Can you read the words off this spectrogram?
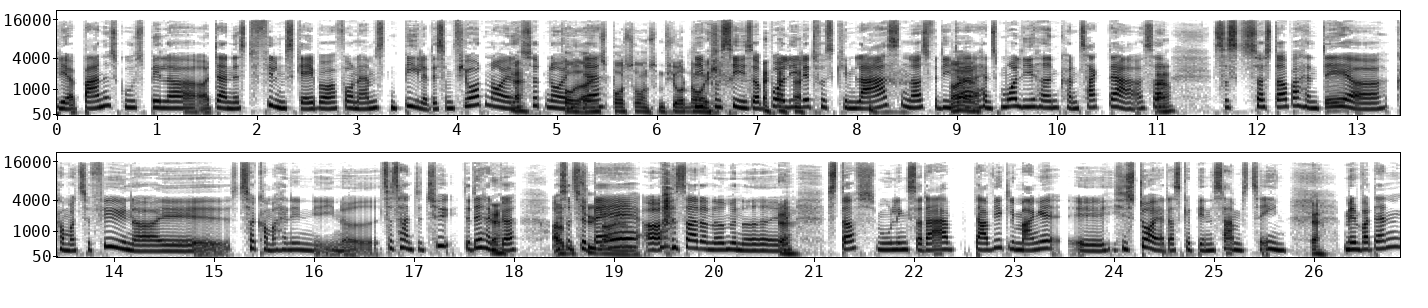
bliver barneskuespiller, og dernæst filmskaber, og får nærmest en bil af det som 14-årig ja, eller 17-årig. Ja, sportsvogn som 14-årig. Lige præcis, og bor lige lidt hos Kim Larsen også, fordi der, ja. hans mor lige havde en kontakt der, og så, ja. så, så stopper han det og kommer til Fyn, og øh, så kommer han ind i noget... Så tager han til Ty, det er det, han ja. gør. Og, og så tilbage, og så er der noget med noget øh, ja. stofsmugling, så der er, der er virkelig mange øh, historier, der skal bindes sammen til en. Ja. Men hvordan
